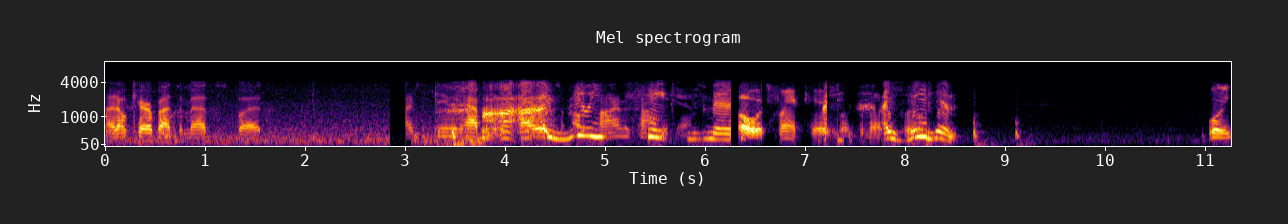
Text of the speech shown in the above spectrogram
I don't care about the Mets, but I've seen it happen to the I, I Pirates really time and time hate again. this man. oh, it's Frank Harris. like the I Mets, so- hate him. Well, okay,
